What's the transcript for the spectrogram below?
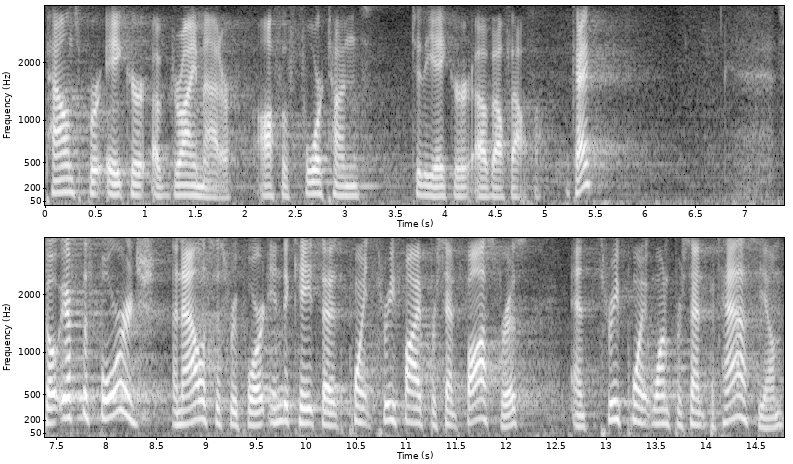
pounds per acre of dry matter off of four tons to the acre of alfalfa. Okay? So if the forage analysis report indicates that it's 0.35% phosphorus and 3.1% potassium,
